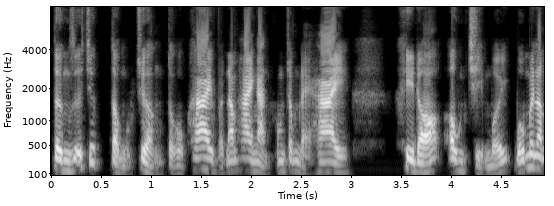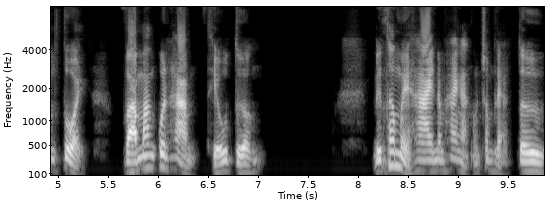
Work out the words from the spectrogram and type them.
từng giữ chức Tổng cục trưởng Tổng cục 2 vào năm 2002, khi đó ông chỉ mới 45 tuổi và mang quân hàm thiếu tướng. Đến tháng 12 năm 2004,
